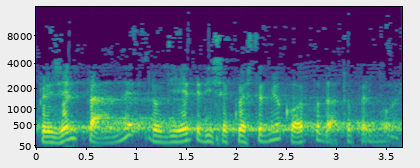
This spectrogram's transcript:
prese il pane, lo diede e disse questo è il mio corpo dato per voi.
